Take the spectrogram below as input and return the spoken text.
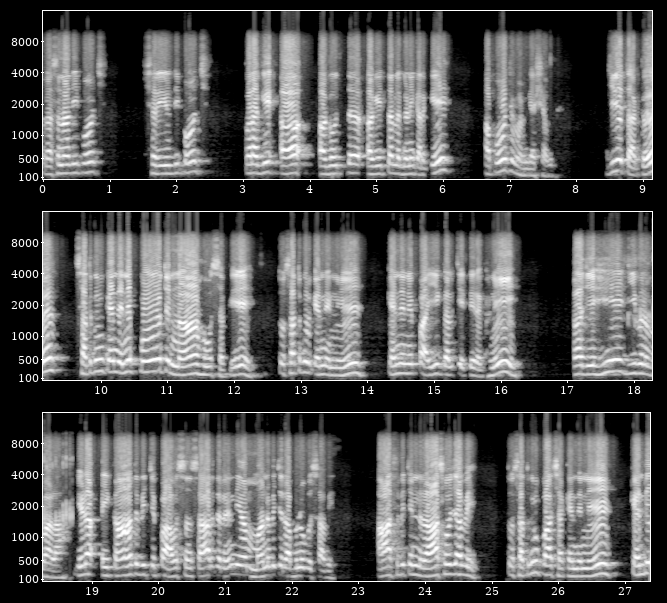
ਰਸਨਾ ਦੀ ਪਹੁੰਚ, ਸਰੀਰ ਦੀ ਪਹੁੰਚ, ਪਰ ਅੱਗੇ ਅ ਅਗੁੱਤ ਅਗੇਤਰ ਲੱਗਣੇ ਕਰਕੇ ਅਪਹੁੰਚ ਬਣ ਗਿਆ ਸ਼ਬਦ। ਜਿਹਦੇ ਤੱਕ ਸਤਿਗੁਰੂ ਕਹਿੰਦੇ ਨੇ ਪਹੁੰਚ ਨਾ ਹੋ ਸਕੇ। ਤੋ ਸਤਿਗੁਰੂ ਕਹਿੰਦੇ ਨੇ ਕਹਿੰਦੇ ਨੇ ਭਾਈ ਗੱਲ ਚੇਤੇ ਰੱਖਣੀ। ਅਜਿਹੇ ਜੀਵਨ ਵਾਲਾ ਜਿਹੜਾ ਇਕਾਂਤ ਵਿੱਚ ਭਾਵ ਸੰਸਾਰ 'ਚ ਰਹਿੰਦਿਆਂ ਮਨ ਵਿੱਚ ਰੱਬ ਨੂੰ ਵਸਾਵੇ, ਆਸ ਵਿੱਚ ਨਿਰਾਸ਼ ਹੋ ਜਾਵੇ ਤੋ ਸਤਿਗੁਰੂ ਪਾਤਸ਼ਾਹ ਕਹਿੰਦੇ ਨੇ, ਕਹਿੰਦੇ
